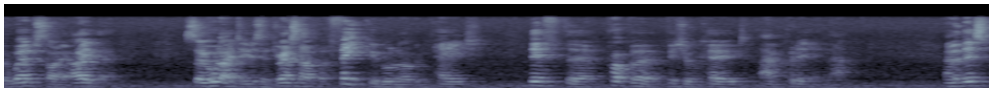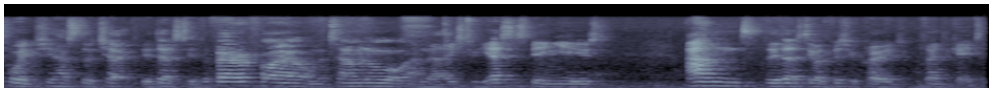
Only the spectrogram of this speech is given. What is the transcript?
the website either. So all I do is address up a fake Google login page, lift the proper visual code, and put it in that. And at this point, she has to check the identity of the verifier on the terminal and that HTTPS is being used, and the identity of the visual code authenticator.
